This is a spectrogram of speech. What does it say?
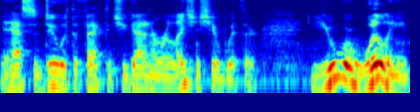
It has to do with the fact that you got in a relationship with her. You were willing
